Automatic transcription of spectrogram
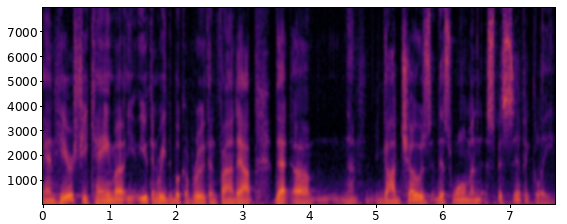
And here she came, uh, you, you, can read the book of Ruth and find out that um, God chose this woman specifically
